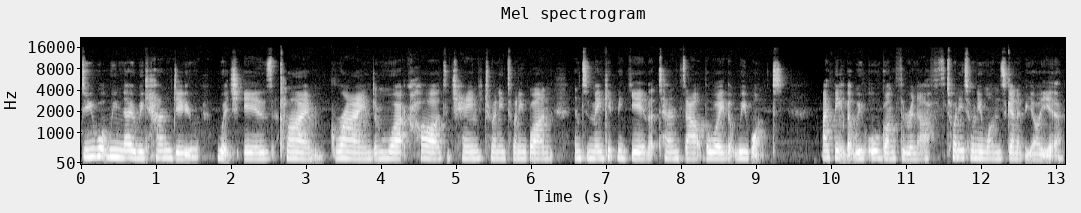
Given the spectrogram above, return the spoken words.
do what we know we can do, which is climb, grind, and work hard to change 2021 and to make it the year that turns out the way that we want. I think that we've all gone through enough. 2021 is going to be our year.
